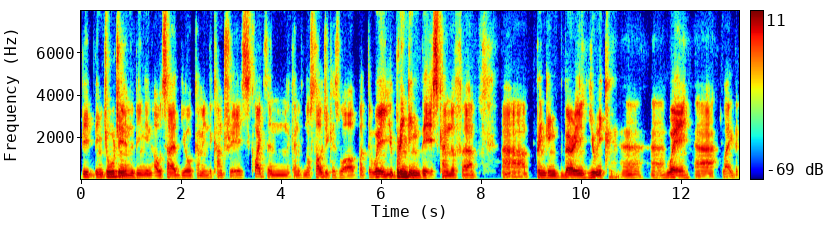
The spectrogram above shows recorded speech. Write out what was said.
be, being Georgian, being in outside York, I mean the country, it's quite um, kind of nostalgic as well. But the way you're bringing this kind of uh, uh, bringing very unique uh, uh, way, uh, like the,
